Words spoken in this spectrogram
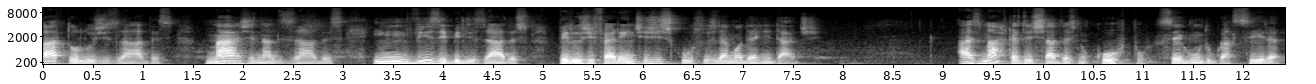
patologizadas, marginalizadas e invisibilizadas pelos diferentes discursos da modernidade. As marcas deixadas no corpo, segundo Guacira,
